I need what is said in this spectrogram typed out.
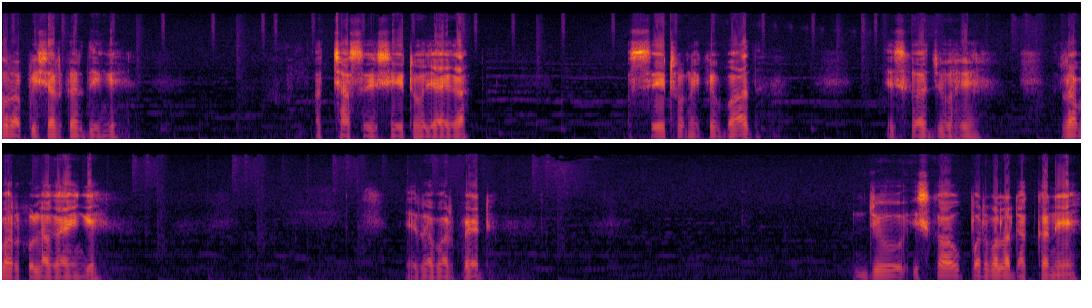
थोड़ा प्रेशर कर देंगे। अच्छा से सेट हो जाएगा। सेट होने के बाद इसका जो है रबर को लगाएँगे। रबर पैड जो इसका ऊपर वाला ढक्कन है,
